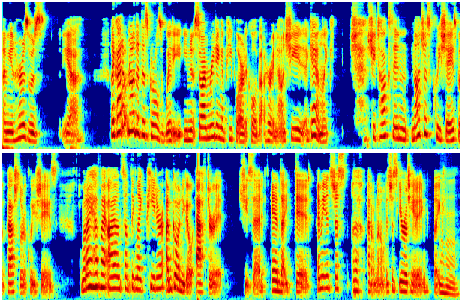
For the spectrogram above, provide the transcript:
I mean, hers was, yeah. Like, I don't know that this girl's witty, you know. So I'm reading a People article about her right now, and she, again, like, she talks in not just cliches, but bachelor cliches. When I have my eye on something like Peter, I'm going to go after it, she said. And I did. I mean, it's just, ugh, I don't know. It's just irritating. Like, Mhm.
